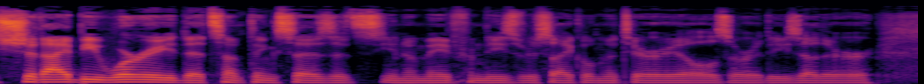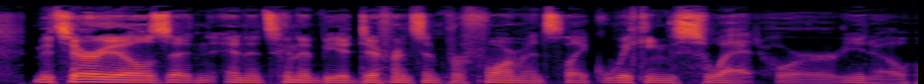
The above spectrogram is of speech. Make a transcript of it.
should I be worried that something says it's you know made from these recycled materials or these other materials, and, and it's going to be a difference in performance, like wicking sweat or you know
